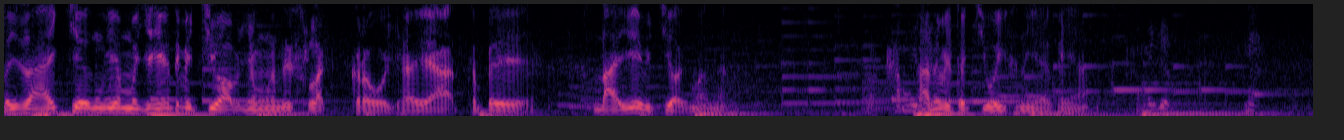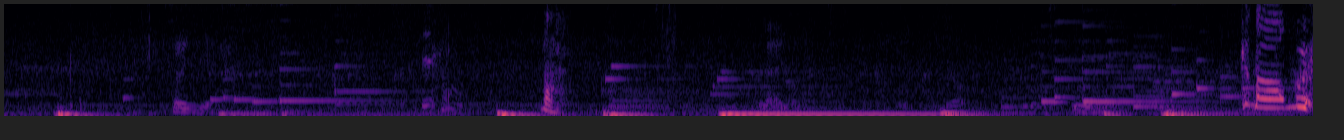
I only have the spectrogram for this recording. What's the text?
ដោយសារឯងជើងវាមួយជាងទៅវាជាប់ខ្ញុំទៅស្លាច់ក្រូចហើយអាទៅពេលដៃវាជាប់មកហ្នឹងខាំអានេះវាទៅជួយគ្នាឃើញអត់ខាំយកណាទៅយកបាទ ក្តោបមើល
